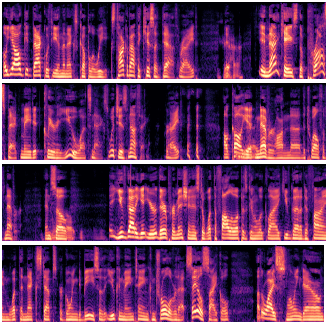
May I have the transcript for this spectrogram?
"Oh yeah, I'll get back with you in the next couple of weeks." Talk about the kiss of death, right? Yeah. In that case, the prospect made it clear to you what's next, which is nothing right? I'll call yeah. you never on uh, the 12th of never. And so you've got to get your their permission as to what the follow up is going to look like. You've got to define what the next steps are going to be so that you can maintain control over that sales cycle. Otherwise, slowing down,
